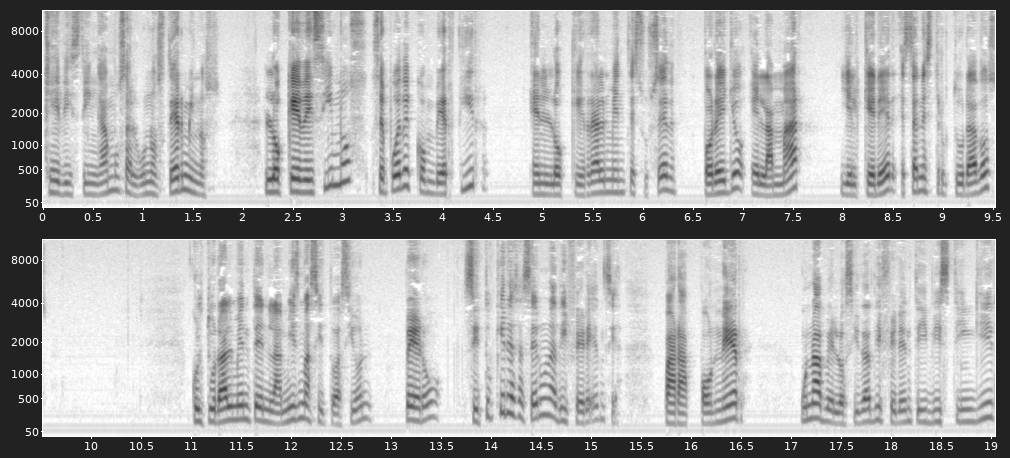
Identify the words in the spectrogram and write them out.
que distingamos algunos términos. Lo que decimos se puede convertir en lo que realmente sucede. Por ello, el amar y el querer están estructurados culturalmente en la misma situación, pero si tú quieres hacer una diferencia para poner una velocidad diferente y distinguir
